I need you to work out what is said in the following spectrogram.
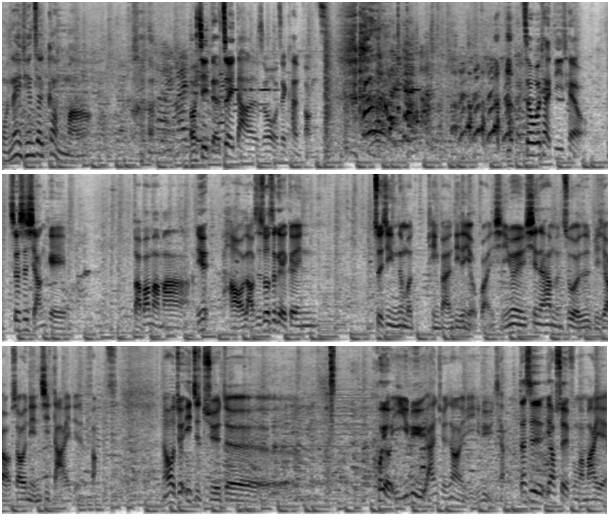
我那天在干嘛？我记得最大的时候我在看房子。这会不会太 detail？就是想给爸爸妈妈，因为好老实说，这个也跟。最近那么频繁的地震有关系，因为现在他们住的是比较稍微年纪大一点的房子，然后我就一直觉得会有疑虑，安全上的疑虑这样，但是要说服妈妈也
